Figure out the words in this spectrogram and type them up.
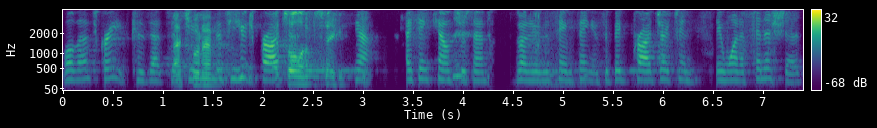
Well, that's great because that's, a That's huge- what I'm- it's a huge project. That's all I'm saying. Yeah, I think Councillor Santos is wondering the same thing. It's a big project and they want to finish it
